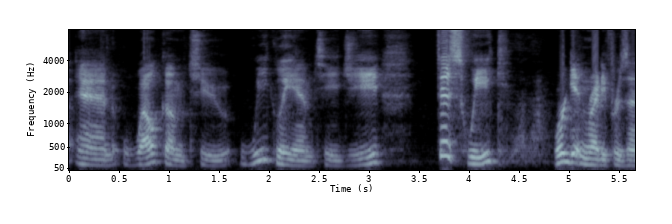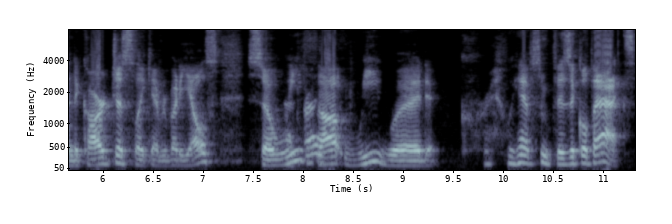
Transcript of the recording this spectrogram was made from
and welcome to Weekly MTG. This week, we're getting ready for Zendikar just like everybody else. So we right. thought we would, cra- we have some physical packs.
